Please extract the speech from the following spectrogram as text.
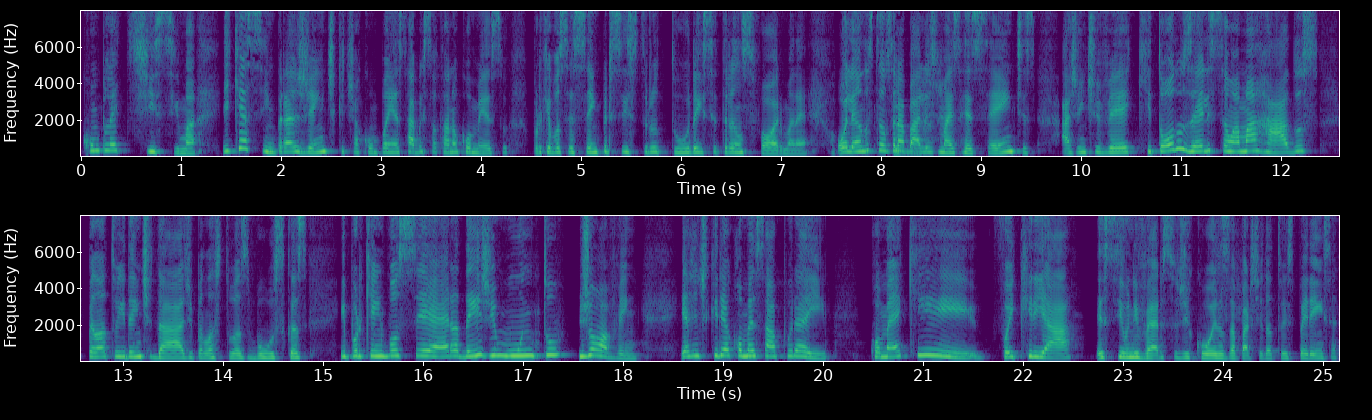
completíssima. E que assim, pra gente que te acompanha, sabe que só tá no começo, porque você sempre se estrutura e se transforma, né? Olhando os teus Sim. trabalhos mais recentes, a gente vê que todos eles são amarrados pela tua identidade, pelas tuas buscas e por quem você era desde muito jovem. E a gente queria começar por aí. Como é que foi criar esse universo de coisas a partir da tua experiência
